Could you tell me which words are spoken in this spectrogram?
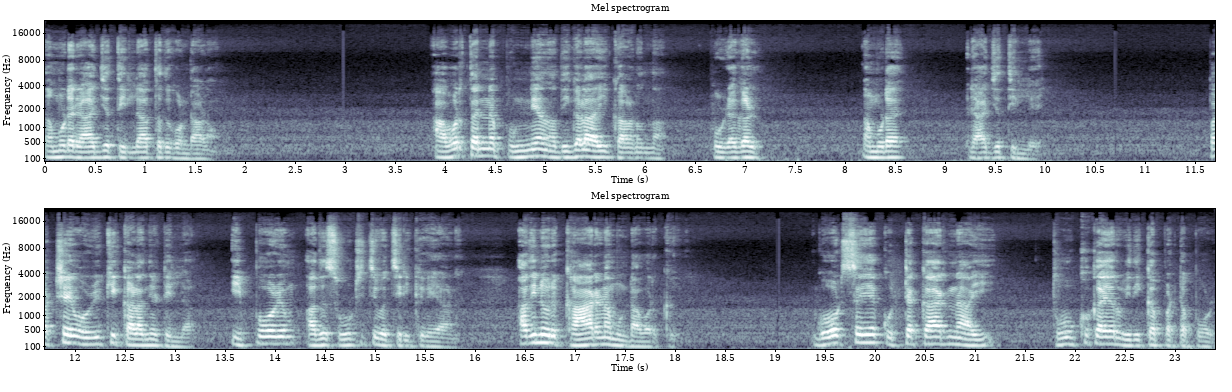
നമ്മുടെ രാജ്യത്തില്ലാത്തത് കൊണ്ടാണോ? അവർ തന്നെ പുണ്യ നദികളായി കാണുന്ന പുഴകൾ നമ്മുടെ രാജ്യത്തില്ലേ? പക്ഷേ ഒഴുക്കിക്കളഞ്ഞിട്ടില്ല. ഇപ്പോഴും അത് സൂക്ഷിച്ചു വച്ചിരിക്കുകയാണ്. അതിനൊരു കാരണമുണ്ട് അവർക്ക്. ഗോഡ്സയെ കുറ്റക്കാരനായി തൂക്കുകയർ വിധിക്കപ്പെട്ടപ്പോൾ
